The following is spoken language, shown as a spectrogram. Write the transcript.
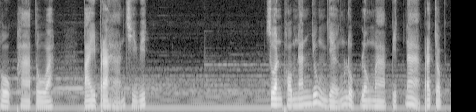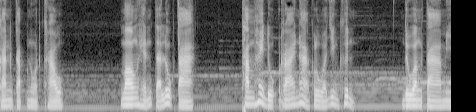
ถูกพาตัวไปประหารชีวิต ส่วนผมนั้นยุ่งเหยิงหลุบลงมาปิดหน้าประจบกันกับหนวดเครามองเห็นแต่ลูกตาทำให้ดุร้ายน่ากลัวยิ่งขึ้น ดวงตามี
